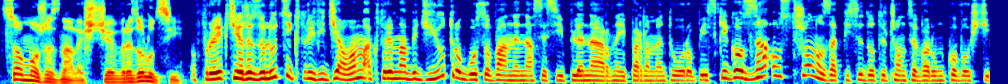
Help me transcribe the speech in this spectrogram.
co może znaleźć się w rezolucji. W projekcie rezolucji, który widziałam, a który ma być jutro głosowany na sesji plenarnej Parlamentu Europejskiego, zaostrzono zapisy dotyczące warunkowości.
